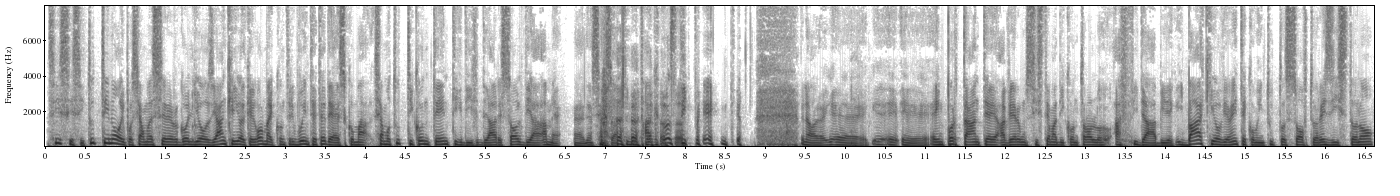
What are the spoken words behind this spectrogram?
Sì, sì, sì, tutti noi possiamo essere orgogliosi, anche io che ormai contribuente tedesco, ma siamo tutti contenti di dare soldi a, a me, eh, nel senso a chi mi paga lo stipendio. No, eh, eh, è importante avere un sistema di controllo affidabile. I bachi ovviamente come in tutto il software esistono,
